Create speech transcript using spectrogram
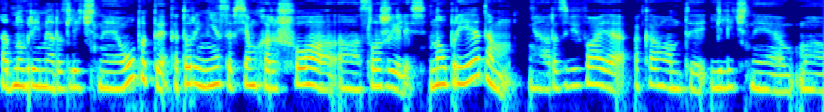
одно время различные опыты, которые не совсем хорошо а, сложились. Но при этом, а, развивая аккаунты и личные, а,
